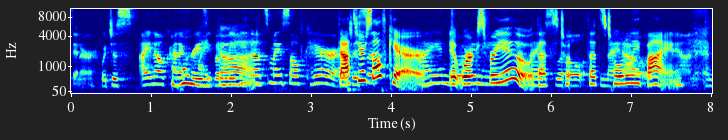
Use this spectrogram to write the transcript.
dinner, which is I know kind of Oh crazy, but maybe that's my self care. That's your self care. It works for you. nice that's to- that's totally out with my fine. man, and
